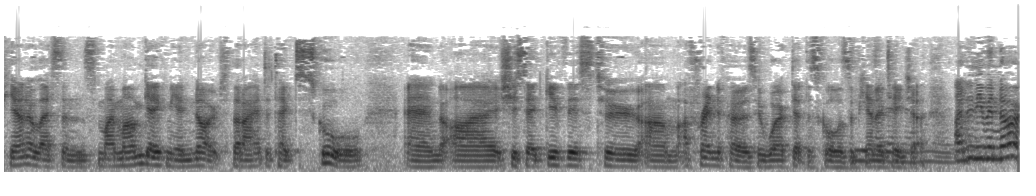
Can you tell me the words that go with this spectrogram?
piano lessons. My mum gave me a note that I had to take to school, and I she said, "Give this to um, a friend of hers who worked at the school as a You piano teacher." know. I didn't even know,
